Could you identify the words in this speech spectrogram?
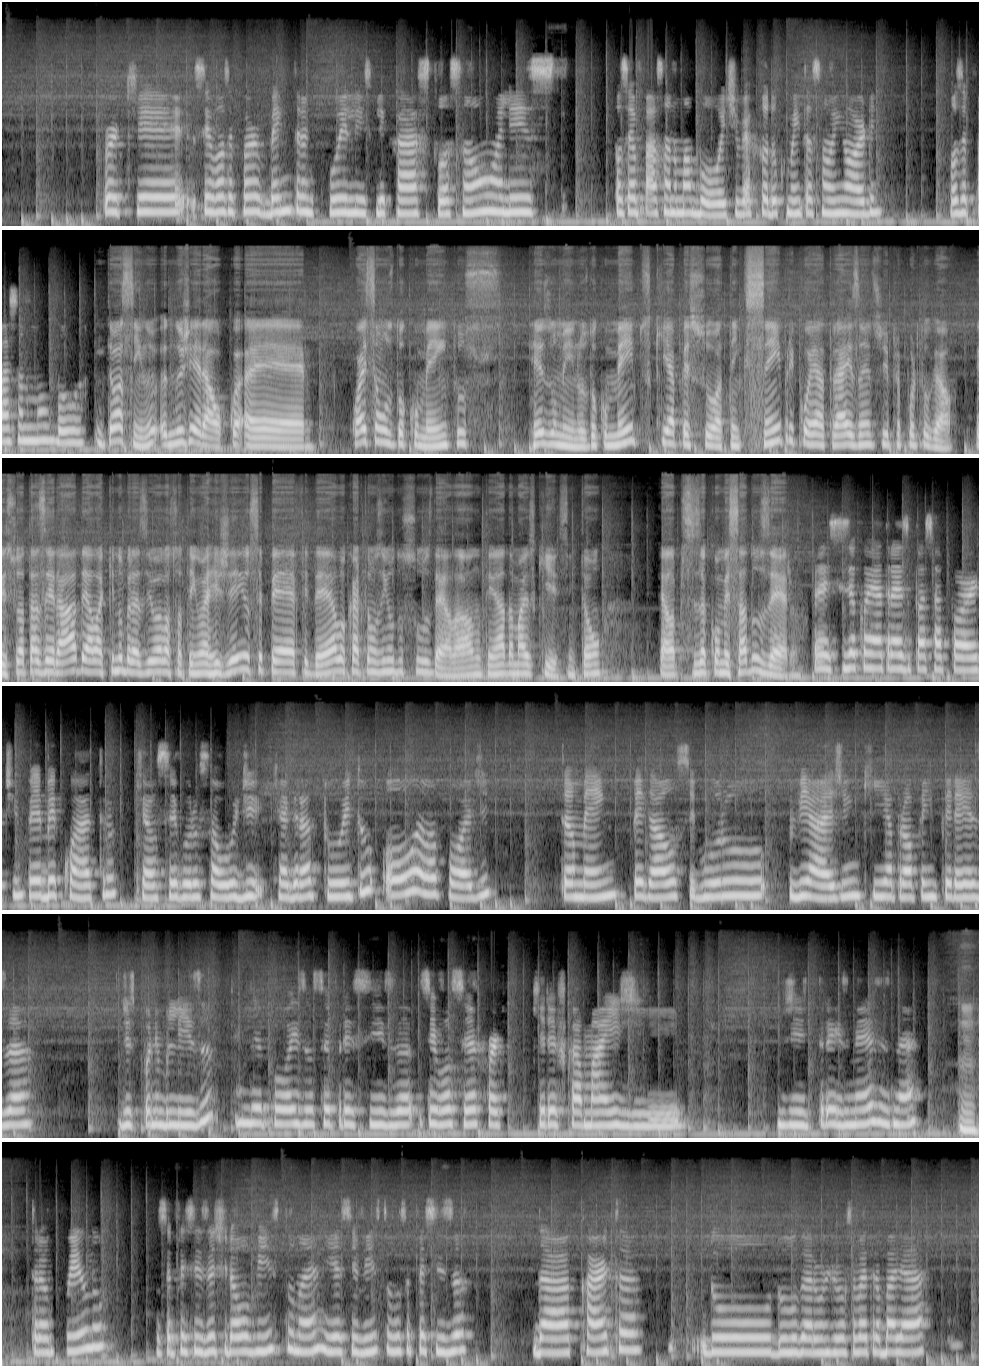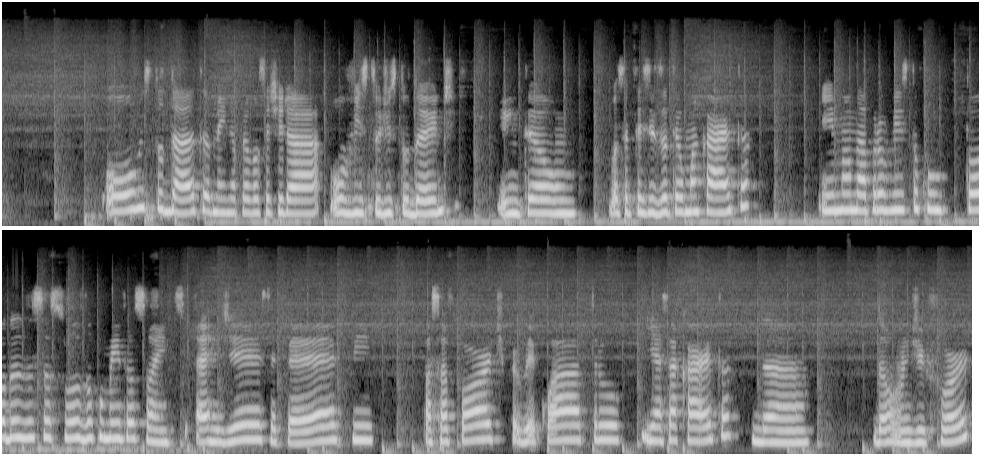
Porque se você for bem tranquilo e explicar a situação, eles. Você passa numa boa. E tiver com a documentação em ordem, você passa numa boa. Então, assim, no, no geral, é, quais são os documentos Resumindo, os documentos que a pessoa tem que sempre correr atrás antes de ir para Portugal. A pessoa tá zerada, ela aqui no Brasil ela só tem o RG e o CPF dela, o cartãozinho do SUS dela, ela não tem nada mais que isso. Então, ela precisa começar do zero. Precisa correr atrás do passaporte PB4, que é o seguro saúde que é gratuito, ou ela pode também pegar o seguro viagem que a própria empresa disponibiliza. Depois você precisa, se você for querer ficar mais de, de três meses, né? Hum. Tranquilo, você precisa tirar o visto, né? E esse visto você precisa da carta do, do lugar onde você vai trabalhar. Ou estudar também dá para você tirar o visto de estudante. Então, você precisa ter uma carta e mandar para o visto com todas essas suas documentações: RG, CPF, passaporte, PB4 e essa carta da, da onde for.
